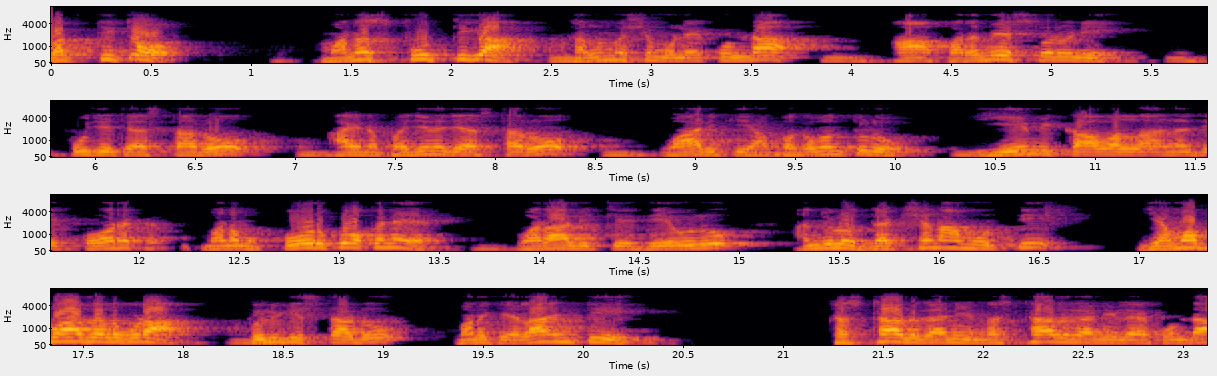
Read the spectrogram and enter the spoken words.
భక్తితో మనస్ఫూర్తిగా కల్మషము లేకుండా ఆ పరమేశ్వరుని పూజ చేస్తారో ఆయన భజన చేస్తారో వారికి ఆ భగవంతుడు ఏమి కావాలా అనేది కోరక మనం కోరుకోకనే వరాలు ఇచ్చే దేవుడు. అందులో దక్షిణామూర్తి యమబాధలు కూడా తొలగిస్తాడు. మనకి ఎలాంటి కష్టాలు కానీ నష్టాలు కానీ లేకుండా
